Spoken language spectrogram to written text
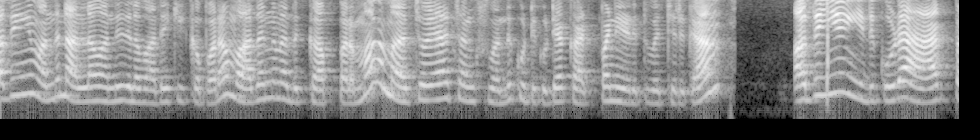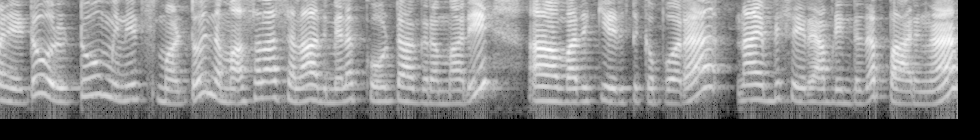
அதையும் வந்து நல்லா வந்து இதில் வதக்கிக்க போகிறேன் வதங்கினதுக்கப்புறமா நம்ம சோயா சங்க்ஸ் வந்து குட்டி குட்டியாக கட் பண்ணி எடுத்து வச்சுருக்கேன். அதையும் இது கூட ஆட் பண்ணிவிட்டு ஒரு டூ மினிட்ஸ் மட்டும் இந்த மசாலாஸ் எல்லாம் அது மேலே கோட் ஆகுற மாதிரி வதக்கி எடுத்துக்க போகிறேன் நான் எப்படி செய்கிறேன் அப்படின்றத பாருங்கள்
